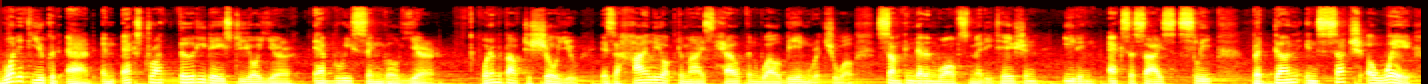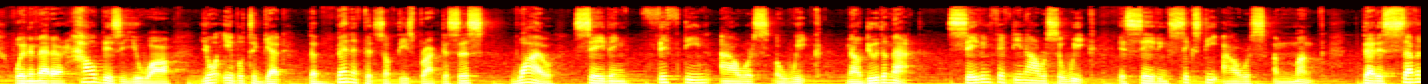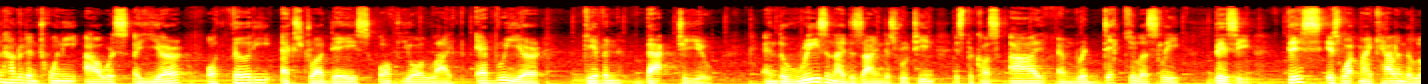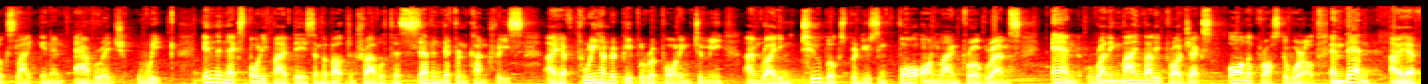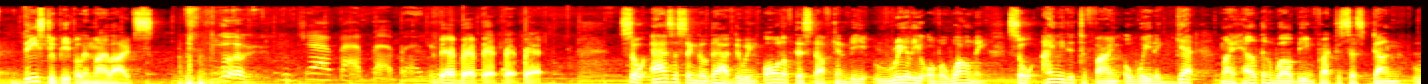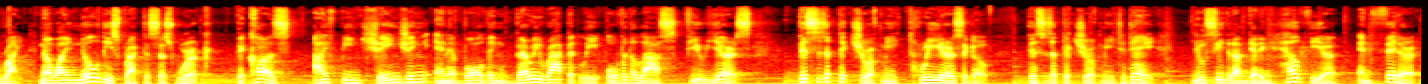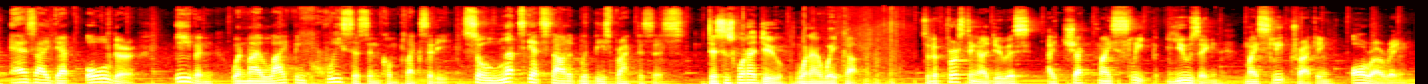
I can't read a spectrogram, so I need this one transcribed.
What if you could add an extra 30 days to your year every single year? What I'm about to show you is a highly optimized health and well-being ritual, something that involves meditation, eating, exercise, sleep, but done in such a way where no matter how busy you are, you're able to get the benefits of these practices while saving 15 hours a week. Now do the math. Saving 15 hours a week is saving 60 hours a month. That is 720 hours a year or 30 extra days of your life every year given back to you. And the reason I designed this routine is because I am ridiculously busy. This is what my calendar looks like in an average week. In the next 45 days, I'm about to travel to seven different countries. I have 300 people reporting to me. I'm writing two books, producing four online programs, and running Mindvalley projects all across the world. And then I have these two people in my lives. So as a single dad, doing all of this stuff can be really overwhelming. So I needed to find a way to get my health and well-being practices done right. Now I know these practices work because I've been changing and evolving very rapidly over the last few years. This is a picture of me three years ago. This is a picture of me today. You'll see that I'm getting healthier and fitter as I get older, even when my life increases in complexity. So let's get started with these practices. This is what I do when I wake up. So the first thing I do is I check my sleep using my sleep tracking Oura Ring.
